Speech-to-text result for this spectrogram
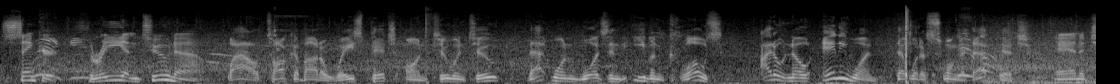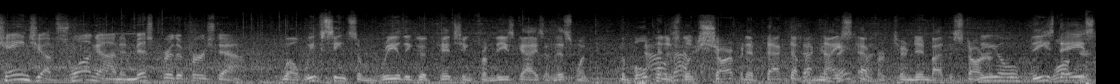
Sinker, three and two now. Wow, talk about a waste pitch on two and two. That one wasn't even close. I don't know anyone that would have swung at that pitch. And a changeup swung on and missed for the first out. Well, we've seen some really good pitching from these guys in this one. The bullpen has looked sharp and it backed up a nice effort turned in by the starter. These days,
